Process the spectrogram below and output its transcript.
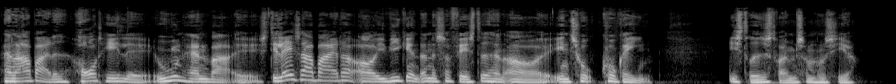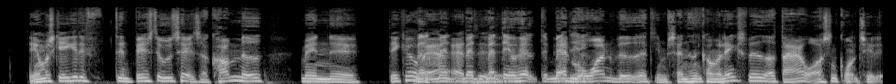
han arbejdede hårdt hele øh, ugen. Han var øh, stilladsarbejder, og i weekenderne så festede han og øh, indtog kokain i stridestrømme, som hun siger. Det er måske ikke det, den bedste udtalelse at komme med, men øh, det kan jo Men, være, men, at, men, men det er jo øh, helt... Men at moren ved, at jamen, sandheden kommer længst ved, og der er jo også en grund til det.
